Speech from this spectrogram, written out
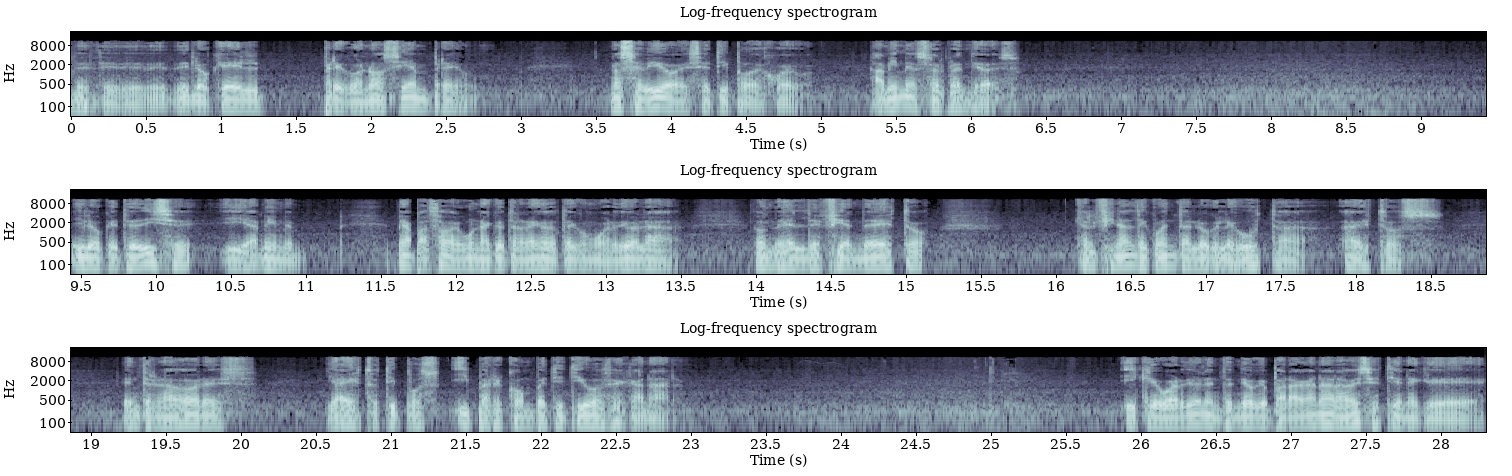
de, lo que él pregonó siempre. No se vio ese tipo de juego. A mí me sorprendió eso. Y lo que te dice, y a mí me, me ha pasado alguna que otra anécdota con Guardiola, donde él defiende esto, que al final de cuentas lo que le gusta a estos entrenadores y a estos tipos hipercompetitivos es ganar. Y que Guardiola entendió que para ganar a veces tiene que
